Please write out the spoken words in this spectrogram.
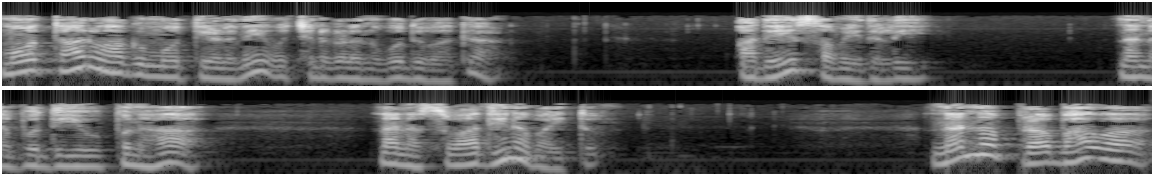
ಮೂವತ್ತಾರು ಹಾಗೂ ಮೂವತ್ತೇಳನೇ ವಚನಗಳನ್ನು ಓದುವಾಗ, ಅದೇ ಸಮಯದಲ್ಲಿ ನನ್ನ ಬುದ್ಧಿಯು ಪುನಃ ನನ್ನ ಸ್ವಾಧೀನವಾಯಿತು. ನನ್ನ ಪ್ರಭಾವ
